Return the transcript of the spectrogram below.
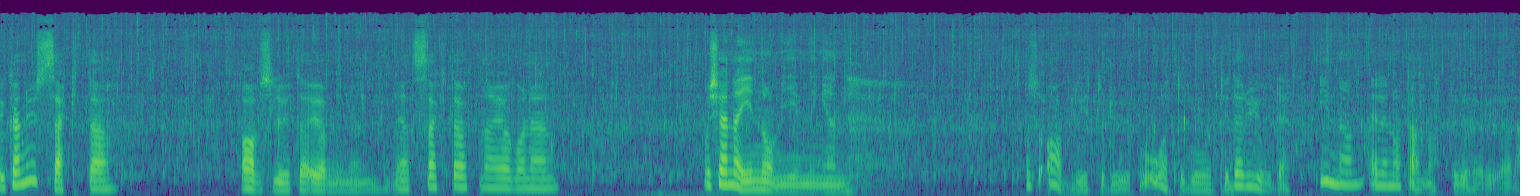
Du kan nu sakta avsluta övningen med att sakta öppna ögonen och känna in omgivningen. Och så avbryter du och återgår till det du gjorde innan eller något annat du behöver göra.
